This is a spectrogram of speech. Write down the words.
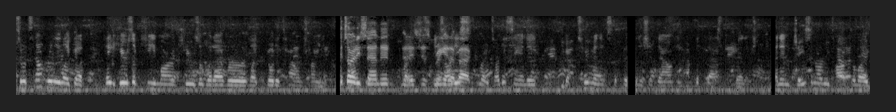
So it's not really like a hey, here's a key mark, here's a whatever, like go to town trying to It's already sanded, and it's just bringing already, it back. Right, it's already sanded. You got two minutes to finish it down and have the best finish. And then Jason already talked to like,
